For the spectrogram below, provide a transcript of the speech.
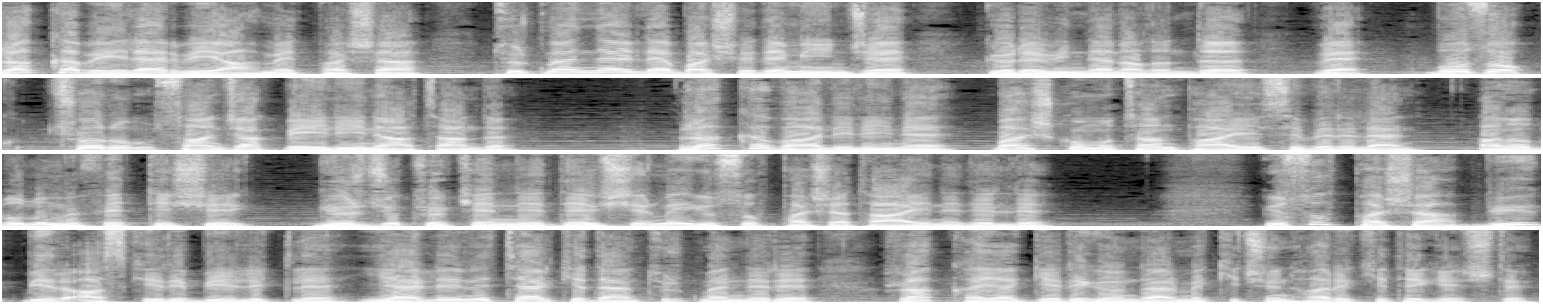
Rakka Beylerbeyi Ahmet Paşa, Türkmenlerle baş edemeyince görevinden alındı ve Bozok Çorum Sancak Beyliğine atandı. Rakka valiliğine başkomutan payesi verilen Anadolu müfettişi Gürcü kökenli Devşirme Yusuf Paşa tayin edildi. Yusuf Paşa büyük bir askeri birlikle yerlerini terk eden Türkmenleri Rakka'ya geri göndermek için harekete geçti.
